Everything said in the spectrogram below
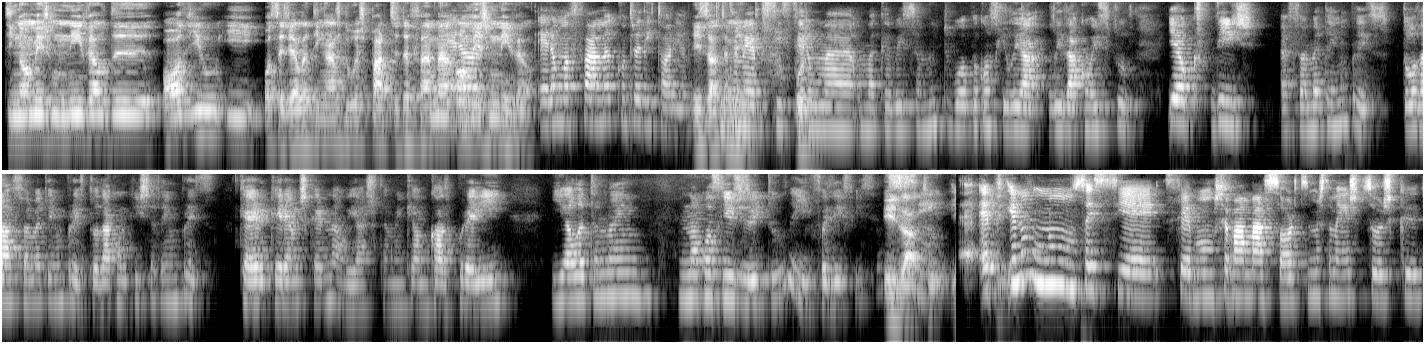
tinha o mesmo nível de ódio, e, ou seja, ela tinha as duas partes da fama ao Era- mesmo nível. Era uma fama contraditória. E Exatamente. também é preciso ter Por- uma, uma cabeça muito boa para conseguir lidar, lidar com isso tudo. E é o que se diz: a fama tem um preço. Toda a fama tem um preço. Toda a conquista tem um preço. Quer queiramos, quer não. E acho também que é um bocado por aí. E ela também não conseguiu gerir tudo e foi difícil. Exato. Sim. É, eu não, não sei se é, se é bom chamar má sorte, mas também as pessoas que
